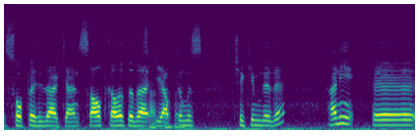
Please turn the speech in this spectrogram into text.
sohbet ederken Salt Galata'da Salt yaptığımız çekimde de. Hani e,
